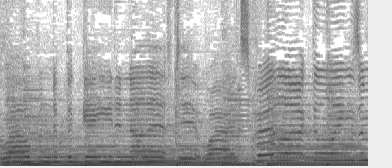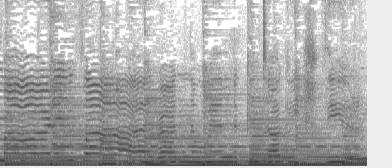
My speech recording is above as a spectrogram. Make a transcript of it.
So I opened up the gate and I left it wide. Spread like the wings of my heart and fly. Riding the wind of Kentucky with you tonight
